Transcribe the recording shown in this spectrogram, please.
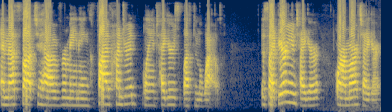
and that's thought to have remaining 500 Malayan tigers left in the wild. The Siberian tiger or Amur tiger,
